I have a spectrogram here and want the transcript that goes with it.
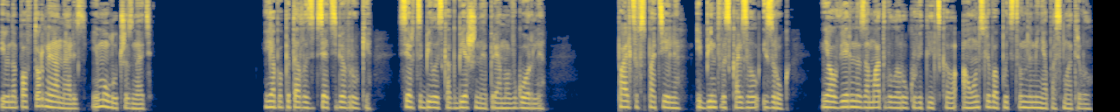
и на повторный анализ, ему лучше знать. Я попыталась взять себя в руки. Сердце билось как бешеное прямо в горле. Пальцы вспотели, и бинт выскальзывал из рук. Я уверенно заматывала руку Ветлицкого, а он с любопытством на меня посматривал.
